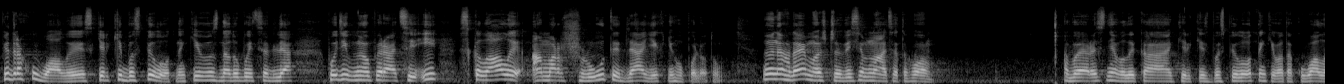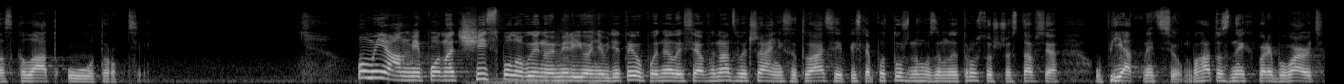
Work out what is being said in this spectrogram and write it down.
підрахували, скільки безпілотників знадобиться для подібної операції, і склали маршрути для їхнього польоту. Ну і нагадаємо, що 18 вересня велика кількість безпілотників атакувала склад у Торопці. У М'янмі понад 6,5 мільйонів дітей опинилися в надзвичайній ситуації після потужного землетрусу, що стався у п'ятницю. Багато з них перебувають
